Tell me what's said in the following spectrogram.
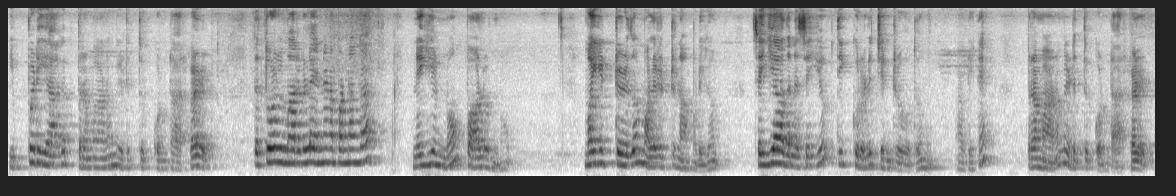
இப்படியாக பிரமாணம் எடுத்துக்கொண்டார்கள் இந்த தோழிமார்கள் என்னென்ன பண்ணாங்க? நெய்யுண்ணோம் பாலுண்ணோம். மையிட்டெழுதும் மலரிட்டு நாம் முடியும். செய்யாதன செய்யும் தீக்குறளை சென்றுவதும் அப்படின்னு பிரமாணம் எடுத்துக்கொண்டார்கள்.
